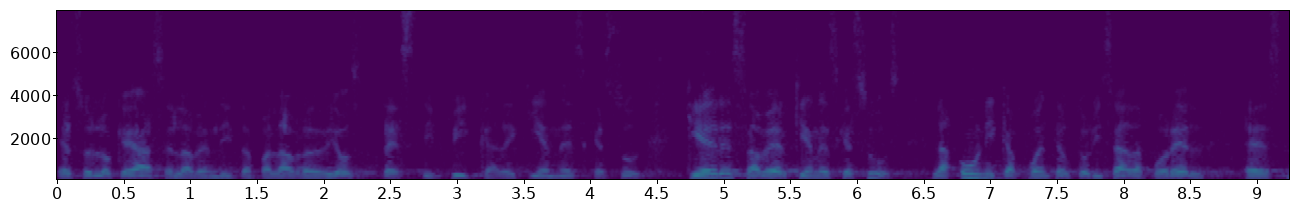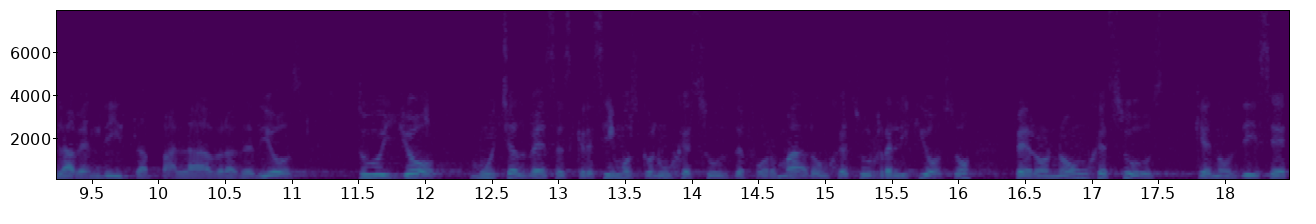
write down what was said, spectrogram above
Eso es lo que hace la bendita palabra de Dios. Testifica de quién es Jesús. ¿Quieres saber quién es Jesús? La única fuente autorizada por él es la bendita palabra de Dios. Tú y yo muchas veces crecimos con un Jesús deformado, un Jesús religioso, pero no un Jesús que nos dice,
